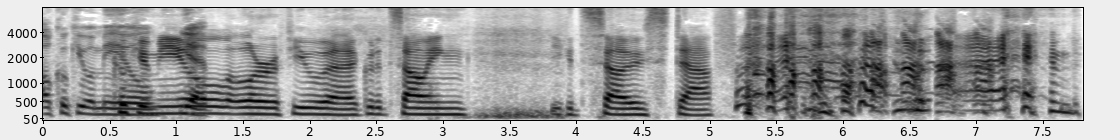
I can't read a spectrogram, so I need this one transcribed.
I'll cook you a meal. cook a meal, Yeah. or if you were good at sewing, you could sew stuff. and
